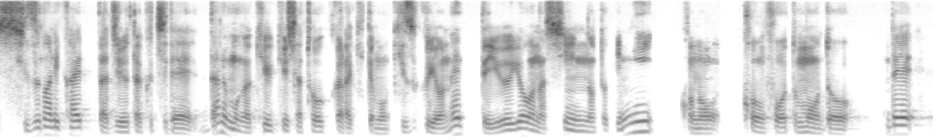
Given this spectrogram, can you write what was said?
静まり返った住宅地で誰もが救急車遠くから来ても気づくよねっていうようなシーンの時に、このコンフォートモードで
